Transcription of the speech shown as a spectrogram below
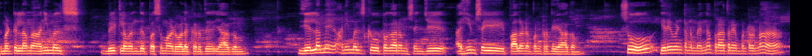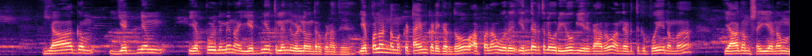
அது மட்டும் இல்லாமல் அனிமல்ஸ் வீட்டில் வந்து பசுமாடு வளர்க்குறது யாகம். இது எல்லாமே அனிமல்ஸ்க்கு உபகாரம் செஞ்சு அஹிம்சையை பாலனை பண்ணுறது யாகம். ஸோ இறைவன்ட்ட நம்ம என்ன பிரார்த்தனை பண்ணுறோன்னா யாகம் யஜ்ஞம் எப்பொழுதுமே நான் யஜ்ஞத்துலேருந்து வெளில வந்துடக்கூடாது எப்போல்லாம் நமக்கு டைம் கிடைக்கிறதோ அப்போல்லாம் ஒரு எந்த இடத்துல ஒரு யோகி இருக்காரோ அந்த இடத்துக்கு போய் நம்ம யாகம் செய்யணும்.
